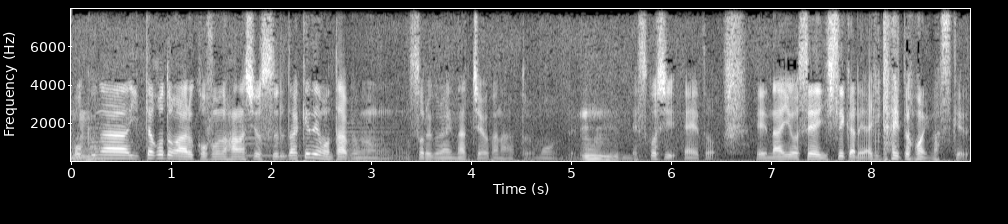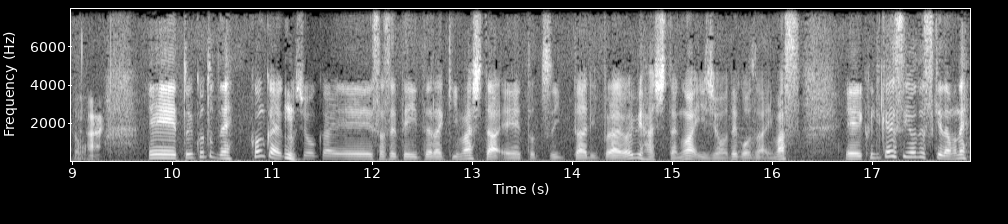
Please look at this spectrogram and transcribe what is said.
僕が言ったことがある古墳の話をするだけでも多分、それぐらいになっちゃうかなと思うんで、ね、うん、少し、えっ、ー、と、えー、内容を整理してからやりたいと思いますけれども。はい、えー、ということで、ね、今回ご紹介、うん、させていただきました、えっ、と、ツイッターリプライおよびハッシュタグは以上でございます。え繰り返すようですけどもね、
